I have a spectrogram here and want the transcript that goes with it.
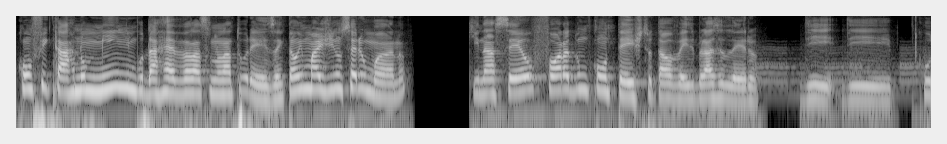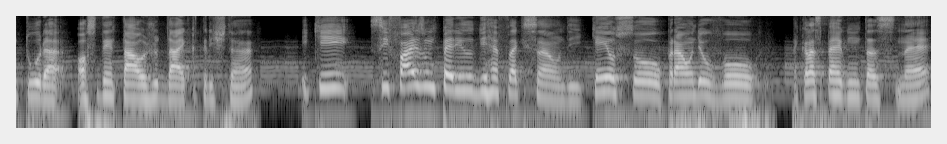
com ficar no mínimo da revelação da natureza. Então imagine um ser humano que nasceu fora de um contexto talvez brasileiro de, de cultura ocidental, judaica, cristã, e que se faz um período de reflexão de quem eu sou, para onde eu vou, aquelas perguntas, né,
